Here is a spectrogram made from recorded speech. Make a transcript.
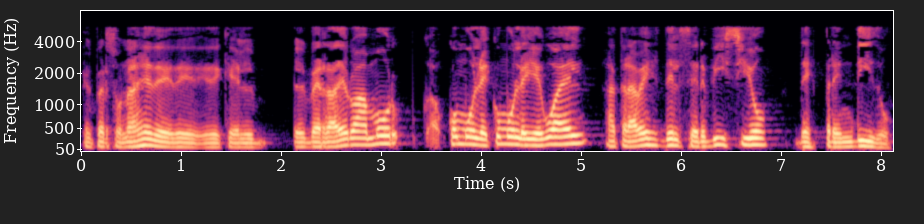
el personaje de, que el, el, verdadero amor, ¿cómo le, cómo le llegó a él? A través del servicio desprendido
